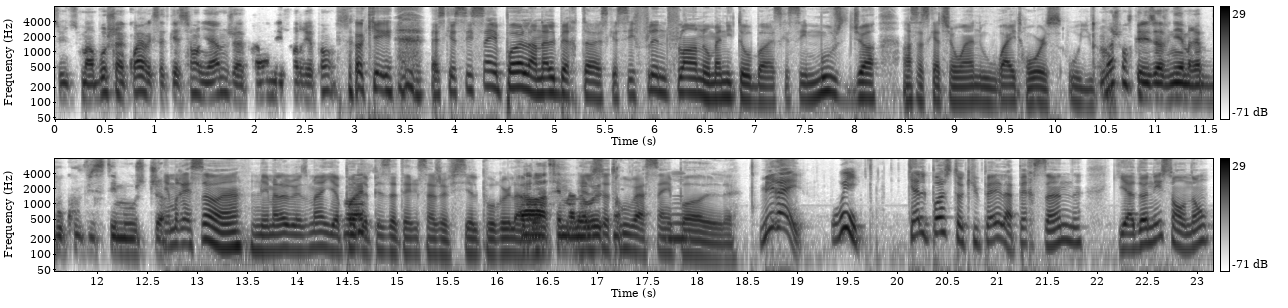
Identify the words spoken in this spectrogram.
Tu, tu m'embauches un coin avec cette question, Yann? Je vais prendre les choix de réponse. OK. Est-ce que c'est Saint-Paul en Alberta? Est-ce que c'est Flin Flon au Manitoba? Est-ce que c'est Moose Jaw en Saskatchewan ou Whitehorse au Yukon? Moi, je pense que les ovnis aimeraient beaucoup visiter Moose Jaw. J'aimerais ça, hein? Mais malheureusement, il n'y a pas Ouais. de piste d'atterrissage officielle pour eux là-bas. Ah, c'est Elle se trouve à Saint-Paul. Mireille, Oui. Quel poste occupait la personne qui a donné son nom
